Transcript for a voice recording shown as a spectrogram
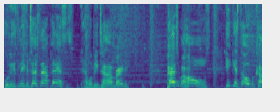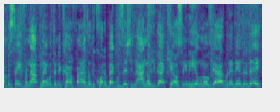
Who leads the league in touchdown passes? That would be Tom Brady. Patrick Mahomes, he gets to overcompensate for not playing within the confines of the quarterback position. Now, I know you got Kelce and Hill and those guys, but at the end of the day,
